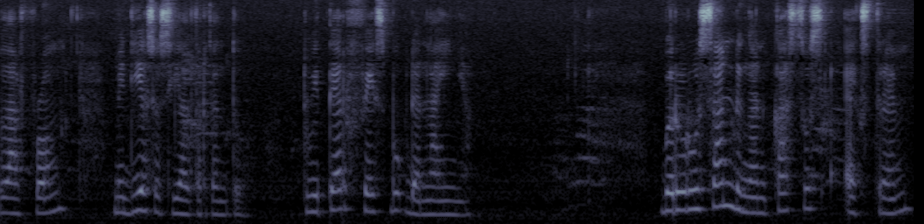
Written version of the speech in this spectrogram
platform media sosial tertentu, Twitter, Facebook, dan lainnya. Berurusan dengan kasus ekstrem,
